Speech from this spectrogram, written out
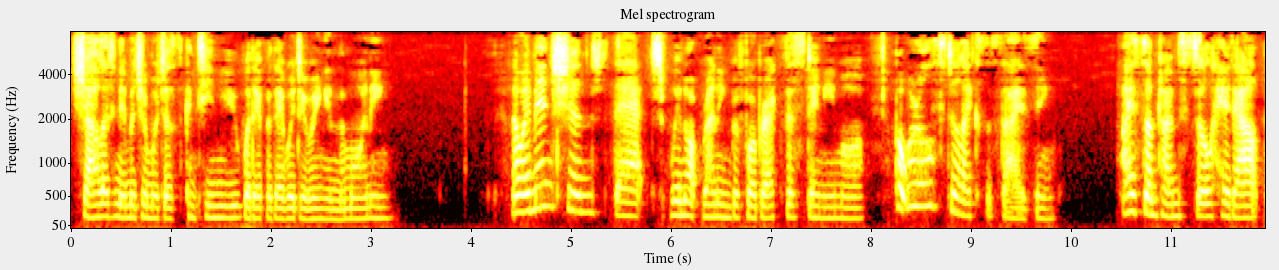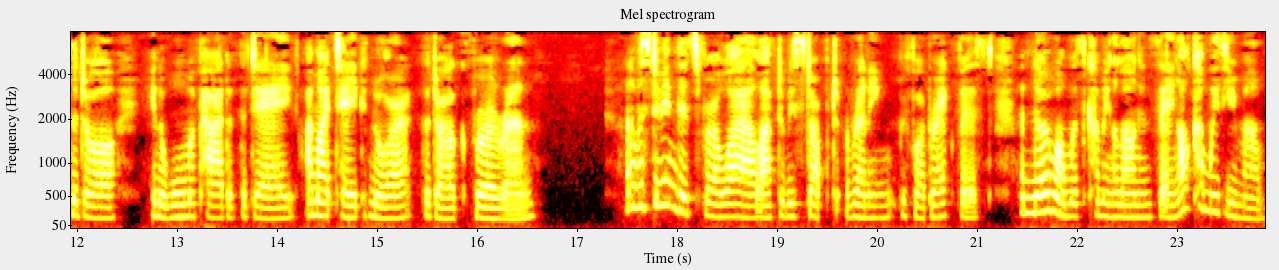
Charlotte and Imogen will just continue whatever they were doing in the morning. Now I mentioned that we're not running before breakfast anymore, but we're all still exercising. I sometimes still head out the door in a warmer part of the day. I might take Nora, the dog, for a run. And I was doing this for a while after we stopped running before breakfast, and no one was coming along and saying, I'll come with you, Mum.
